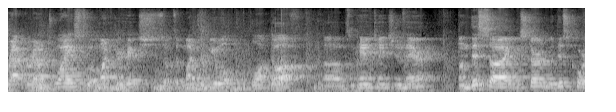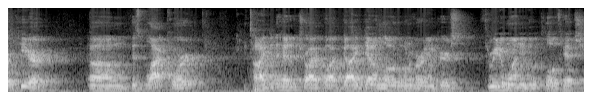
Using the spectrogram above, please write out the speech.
wrapped around twice to a munter hitch, so it's a munter mule blocked off, um, some hand tension in there. On this side, we started with this cord here, um, this black cord, tied to the head of the tripod, guyed down low to one of our anchors, three to one into a clove hitch.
